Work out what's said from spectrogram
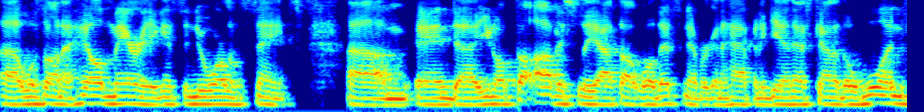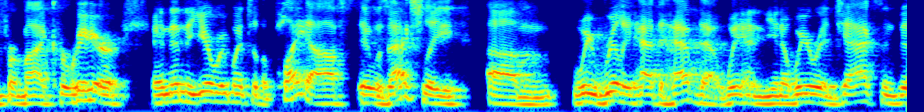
uh, was on a hail mary against the New Orleans Saints, um, and uh, you know th- obviously I thought, well, that's never going to happen again. That's kind of the one for my career. And then the year we went to the playoffs, it was actually um, we really had to have that win. You know, we were in Jacksonville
